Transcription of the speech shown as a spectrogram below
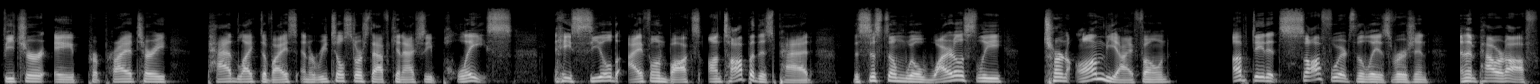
feature a proprietary pad like device, and a retail store staff can actually place a sealed iPhone box on top of this pad. The system will wirelessly turn on the iPhone update its software to the latest version, and then power it off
